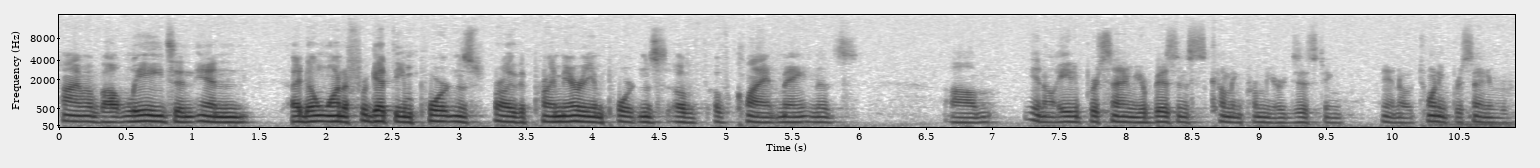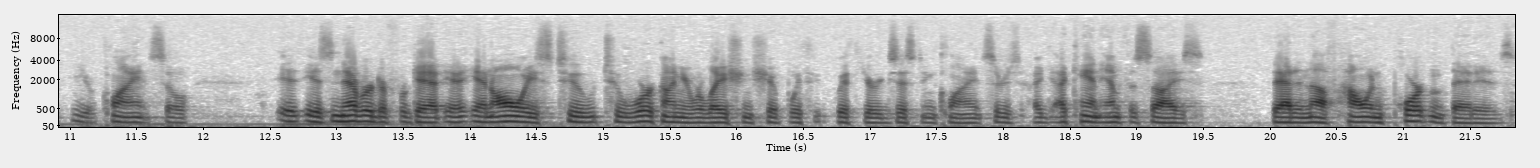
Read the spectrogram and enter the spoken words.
time about leads, and, and I don't want to forget the importance, probably the primary importance of, of client maintenance. Um, you know, 80% of your business is coming from your existing, you know, 20% of your, your clients. So it is never to forget and, and always to, to work on your relationship with, with your existing clients. There's, I, I can't emphasize that enough, how important that is.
